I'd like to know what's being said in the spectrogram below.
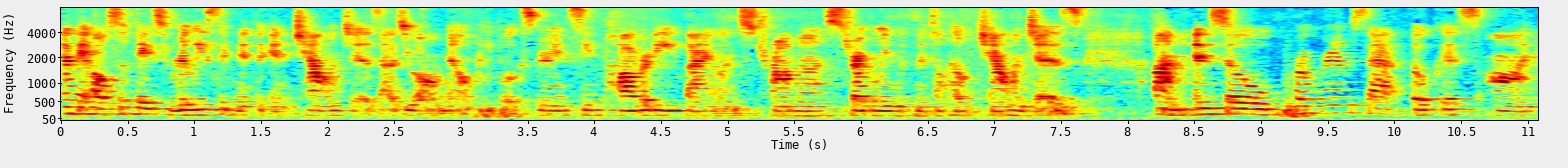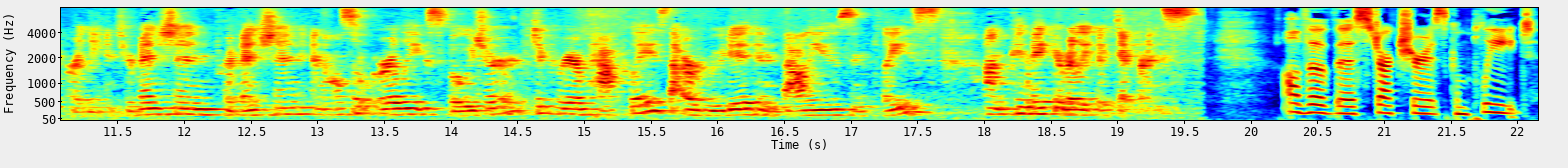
And they also face really significant challenges, as you all know, people experiencing poverty, violence, trauma, struggling with mental health challenges. Um, and so programs that focus on early intervention, prevention, and also early exposure to career pathways that are rooted in values in place um, can make a really big difference. Although the structure is complete,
